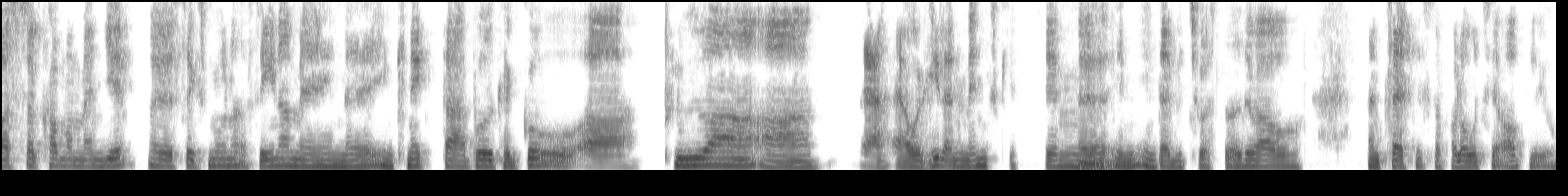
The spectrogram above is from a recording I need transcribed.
Og så kommer man hjem øh, 6 måneder senere med en, øh, en knæk, der både kan gå og pludre og ja, er jo et helt andet menneske, end, mm. øh, end, end da vi tog afsted. Det var jo fantastisk at få lov til at opleve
